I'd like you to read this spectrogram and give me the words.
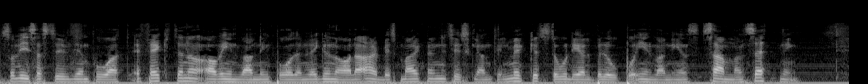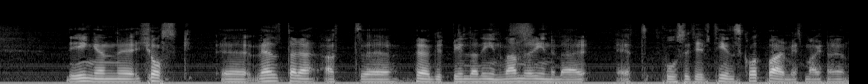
så visar studien på att effekterna av invandring på den regionala arbetsmarknaden i Tyskland till mycket stor del beror på invandringens sammansättning. Det är ingen eh, kioskvältare eh, att eh, högutbildade invandrare innebär ett positivt tillskott på arbetsmarknaden.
